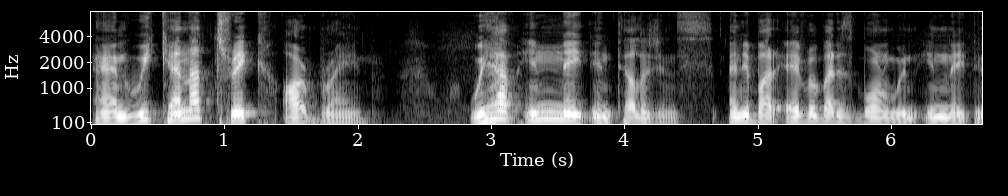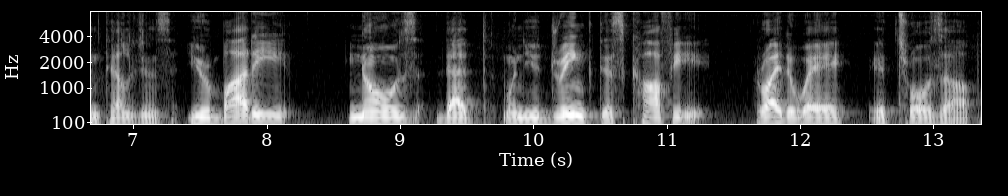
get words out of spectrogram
And we cannot trick our brain. We have innate intelligence. Anybody, everybody's born with innate intelligence. Your body knows that when you drink this coffee, right away it throws up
